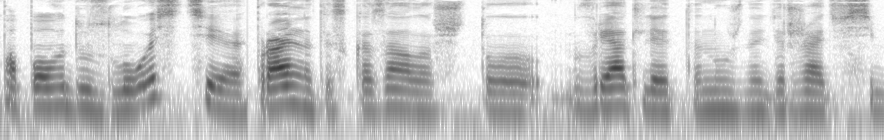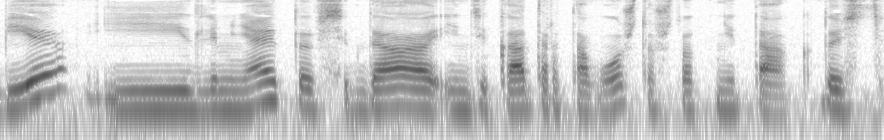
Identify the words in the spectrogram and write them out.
По поводу злости, правильно ты сказала, что вряд ли это нужно держать в себе, и для меня это всегда индикатор того, что что-то не так. То есть,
